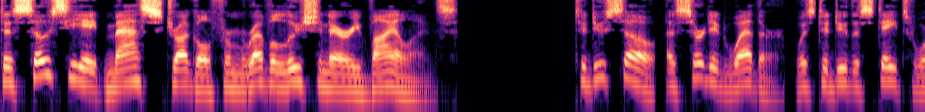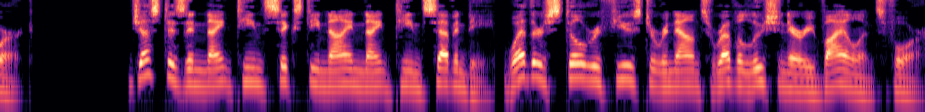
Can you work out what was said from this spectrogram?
"...dissociate mass struggle from revolutionary violence." To do so, asserted Weather, was to do the state's work. Just as in 1969–1970, Weather still refused to renounce revolutionary violence for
